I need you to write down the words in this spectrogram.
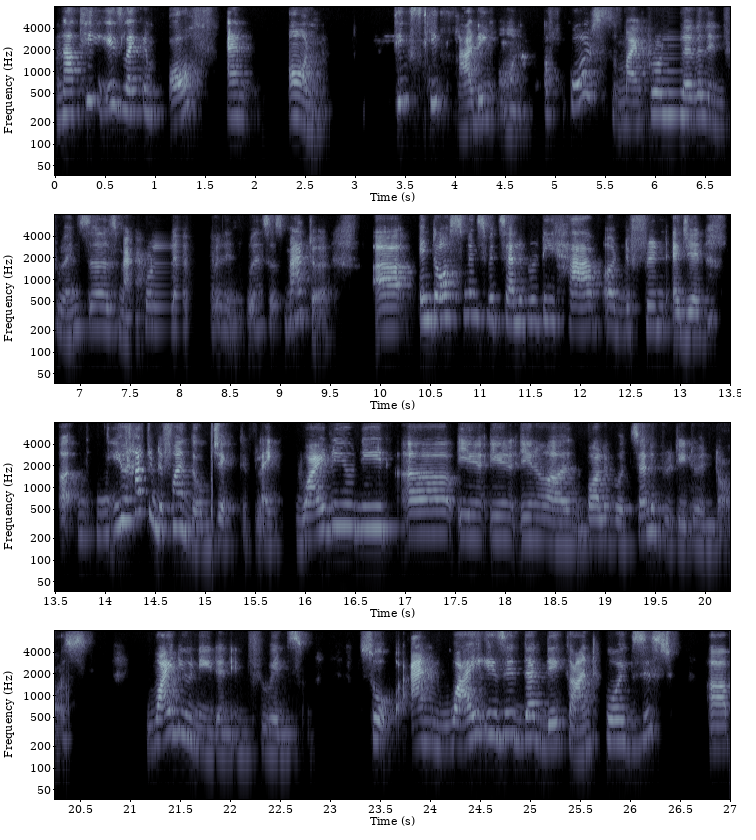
nothing is like an off and on things keep adding on. Of course, micro level influencers, macro level influencers matter. Uh, endorsements with celebrity have a different agenda. Uh, you have to define the objective, like why do you need uh, you, you, you know a Bollywood celebrity to endorse? Why do you need an influencer? So, and why is it that they can't coexist? Uh,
